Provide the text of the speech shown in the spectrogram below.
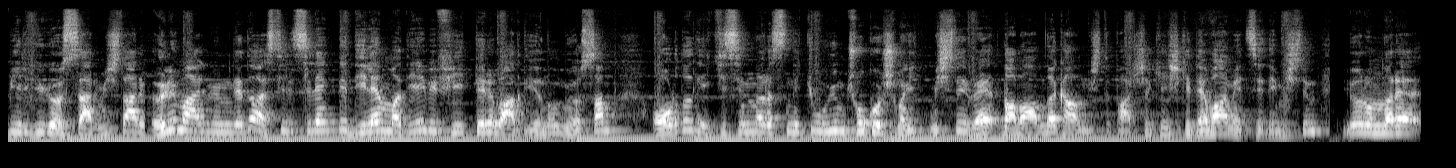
bir ilgi göstermişler. Ölüm albümünde de Asil Slank'le Dilemma diye bir featleri vardı yanılmıyorsam. Orada da ikisinin arasındaki uyum çok hoşuma gitmişti ve damağımda kalmıştı parça. Keşke devam etse demiştim. Yorumlara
